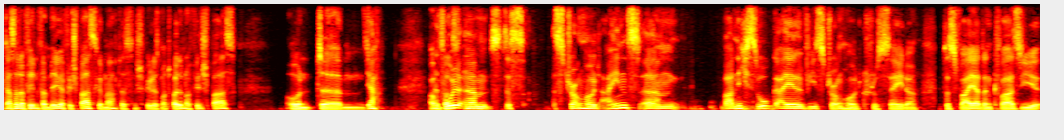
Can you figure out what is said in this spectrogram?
das hat auf jeden Fall mega viel Spaß gemacht. Das ist ein Spiel, das macht heute noch viel Spaß. Und ähm, ja. Obwohl ähm, das Stronghold 1 ähm, war nicht so geil wie Stronghold Crusader. Das war ja dann quasi,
